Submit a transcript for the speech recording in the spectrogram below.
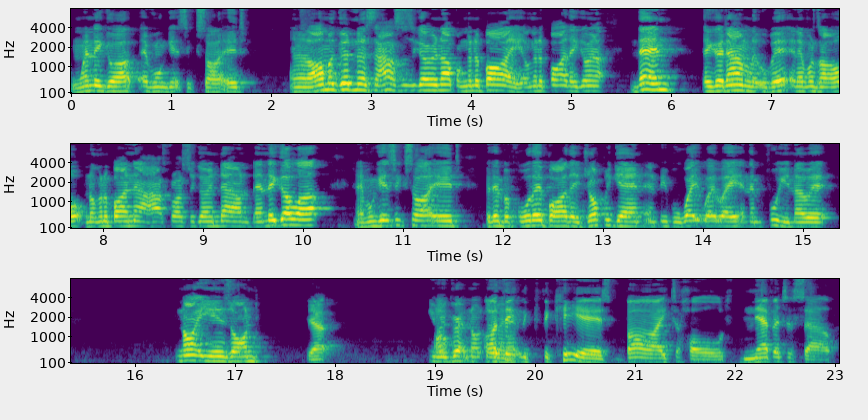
and when they go up, everyone gets excited. And they're oh my goodness, the houses are going up. I'm going to buy. I'm going to buy. They're going up. Then they go down a little bit, and everyone's like, oh, I'm not going to buy now. House prices are going down. Then they go up, and everyone gets excited. But then before they buy, they drop again, and people wait, wait, wait, and then before you know it, 90 years on, Yeah. you regret not doing I think it. the, the key is buy to hold, never to sell,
